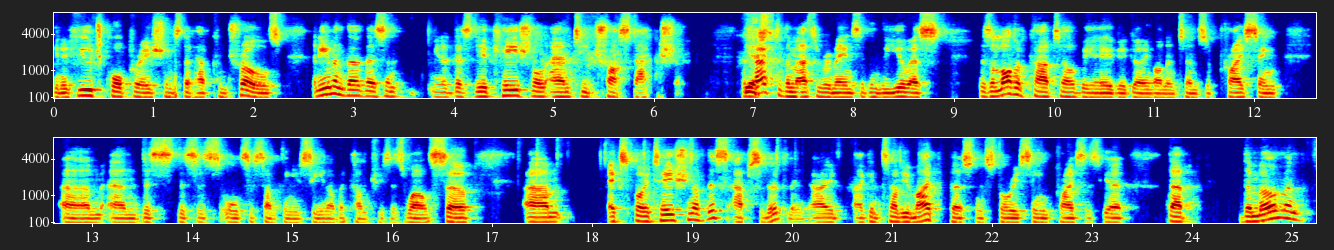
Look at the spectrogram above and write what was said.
you know, huge corporations that have controls, and even though there's an, you know, there's the occasional antitrust action. The yes. fact of the matter remains that in the US, there's a lot of cartel behavior going on in terms of pricing. Um, and this, this is also something you see in other countries as well. So, um, exploitation of this, absolutely. I, I can tell you my personal story seeing prices here that the moment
